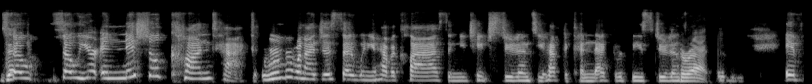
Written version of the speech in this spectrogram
That- so so your initial contact, remember when I just said when you have a class and you teach students, you have to connect with these students. Correct. If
